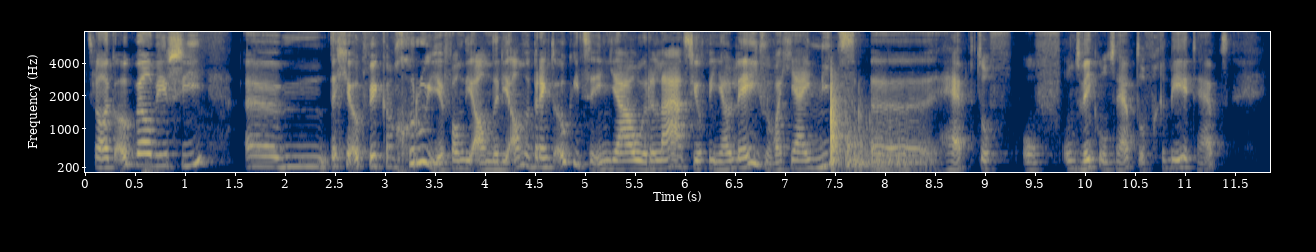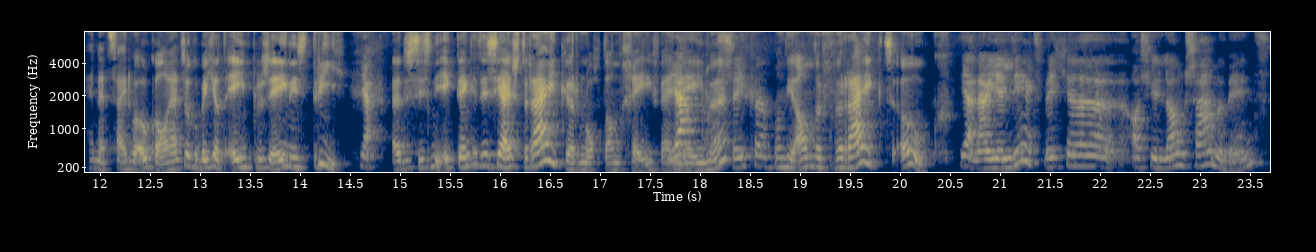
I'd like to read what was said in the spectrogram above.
Terwijl ik ook wel weer zie ehm, dat je ook weer kan groeien van die ander. Die ander brengt ook iets in jouw relatie of in jouw leven wat jij niet eh, hebt of, of ontwikkeld hebt of geleerd hebt. En net zeiden we ook al, het is ook een beetje dat 1 plus 1 is 3. Ja. dus het is niet, ik denk het is juist rijker nog dan geven en ja, nemen. zeker. Want die ander verrijkt ook. Ja, nou je leert, weet je, als je lang samen bent.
